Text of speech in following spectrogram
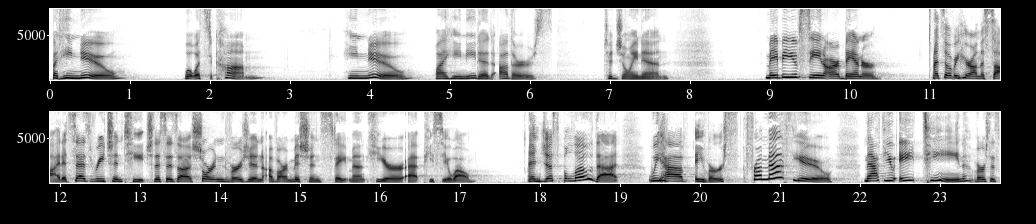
But he knew what was to come. He knew why he needed others to join in. Maybe you've seen our banner that's over here on the side. It says reach and teach. This is a shortened version of our mission statement here at PCOL. And just below that, we have a verse from Matthew, Matthew 18, verses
